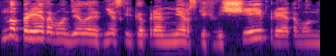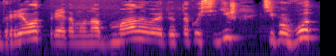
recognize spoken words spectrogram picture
но при этом он делает несколько прям мерзких вещей, при этом он врет, при этом он обманывает, и ты такой сидишь, типа вот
